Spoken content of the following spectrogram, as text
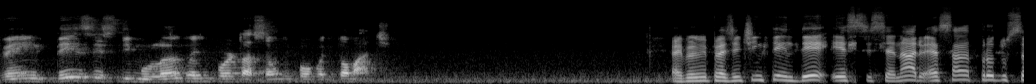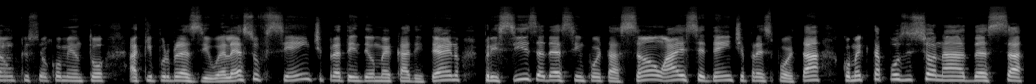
vêm desestimulando a importação de polpa de tomate. Aí, para a gente entender esse cenário, essa produção que o senhor comentou aqui para o Brasil, ela é suficiente para atender o mercado interno? Precisa dessa importação? Há excedente para exportar? Como é que está posicionada essa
